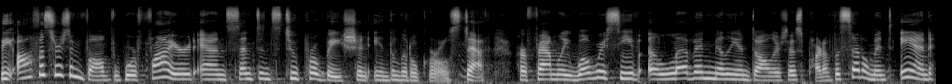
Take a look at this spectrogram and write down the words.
The officers involved were fired and sentenced to probation in the little girl's death. Her family will receive $11 million as part of the settlement and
